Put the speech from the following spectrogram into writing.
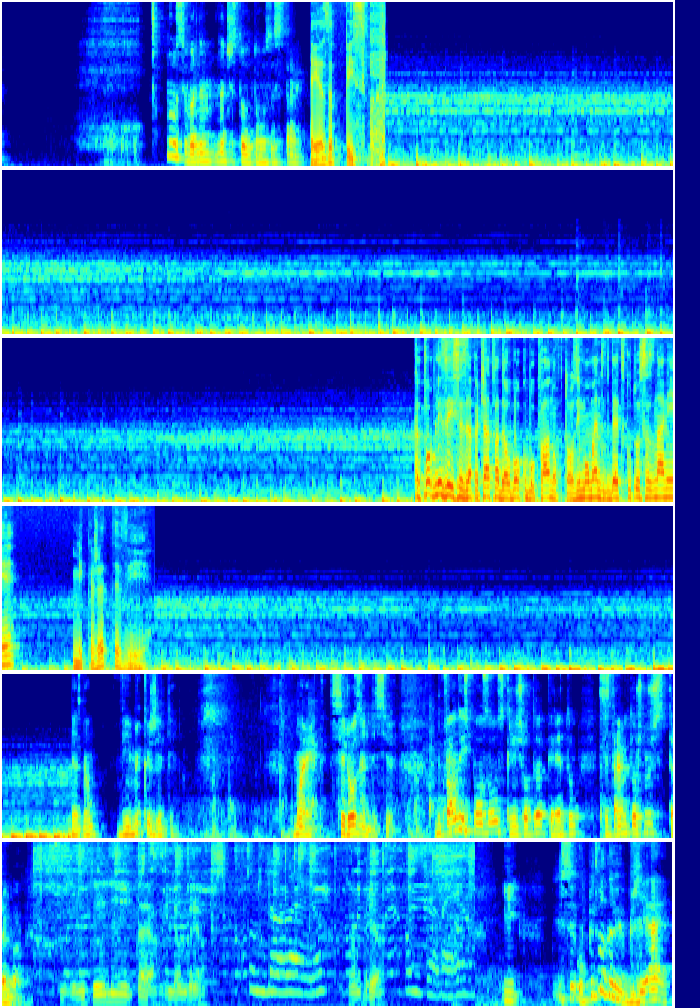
Но да се върнем на честа отново с сестра ми. Я записва. Какво влиза и се запечатва дълбоко буквално в този момент в детското съзнание? Ми кажете вие. Не знам. Вие ми кажете. Маняк, сериозен ли си? Буквално е използвал скриншота, където сестра ми точно ще се тръгва. Сузаните или тая? Или Андрея? Андрея. И се опитва да ми влияе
